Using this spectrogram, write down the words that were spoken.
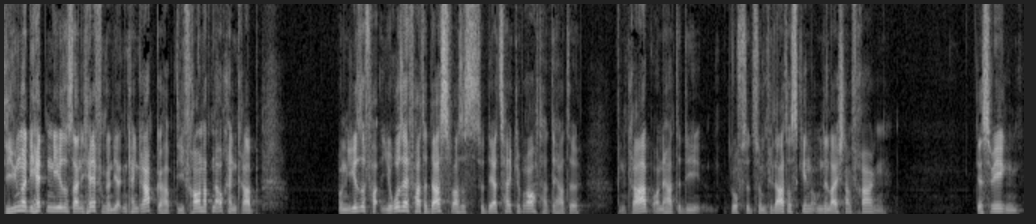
Die Jünger, die hätten Jesus da nicht helfen können, die hatten kein Grab gehabt. Die Frauen hatten auch kein Grab. Und Josef hatte das, was es zu der Zeit gebraucht hat. Er hatte ein Grab und er hatte die, durfte zum Pilatus gehen um den Leichnam fragen. Deswegen,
